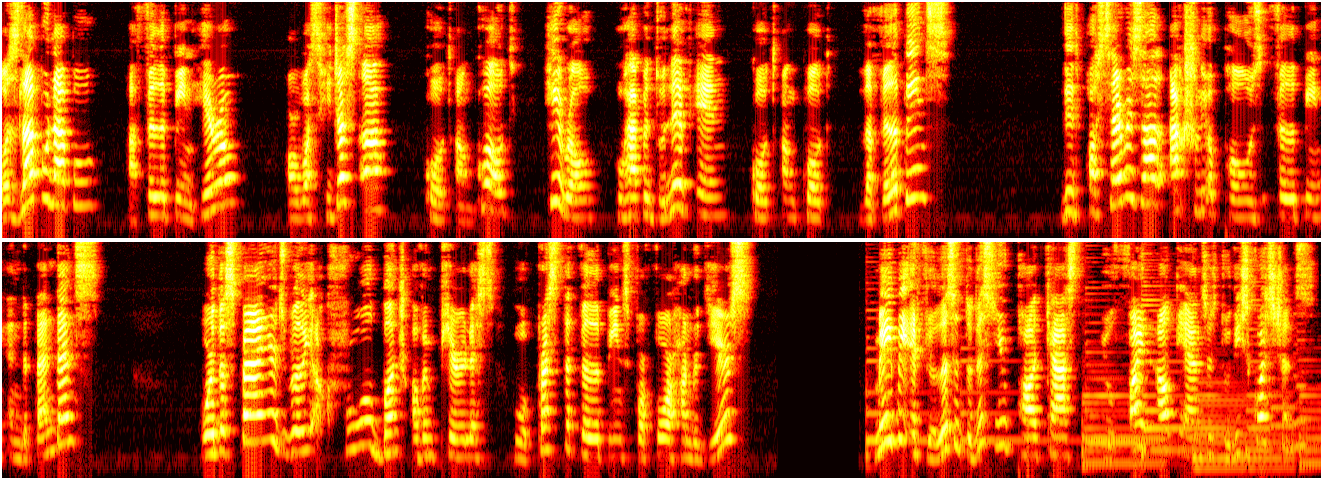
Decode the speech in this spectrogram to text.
Was Lapu-Lapu a Philippine hero, or was he just a quote unquote hero who happened to live in quote unquote the Philippines? Did Jose Rizal actually oppose Philippine independence? Were the Spaniards really a cruel bunch of imperialists who oppressed the Philippines for 400 years? Maybe if you listen to this new podcast, you'll find out the answers to these questions.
